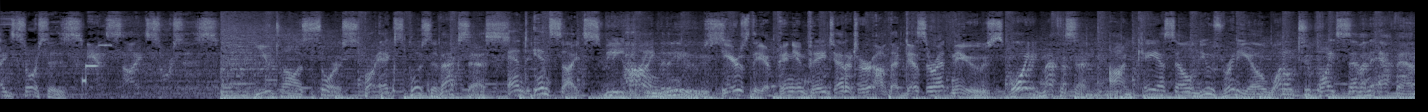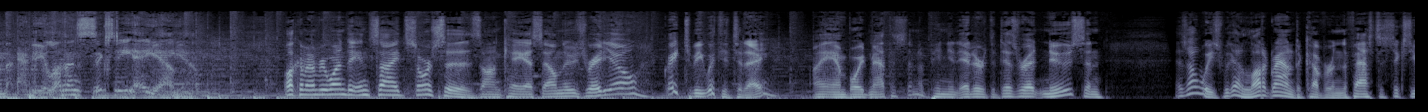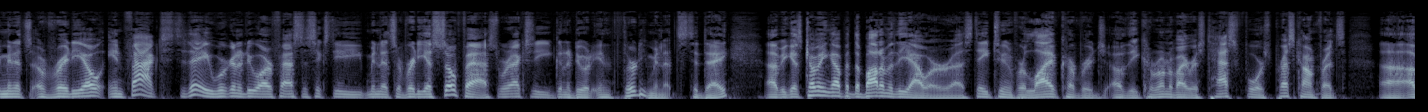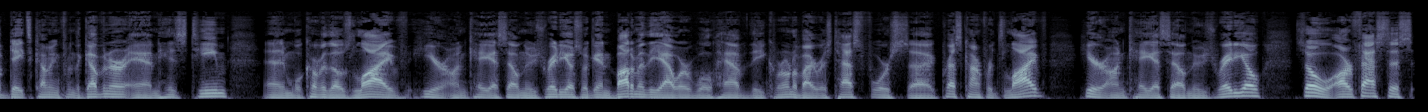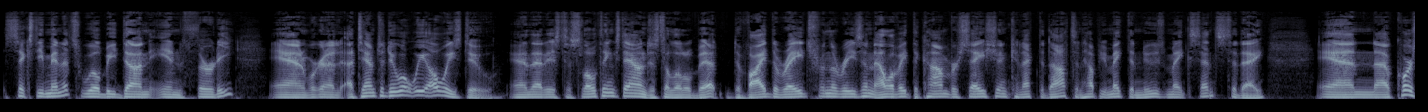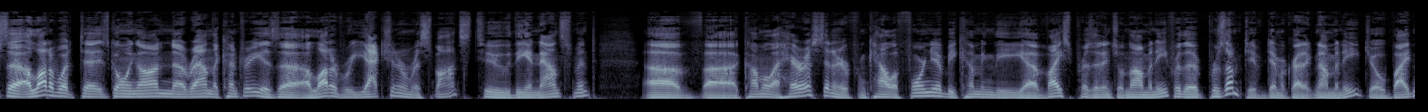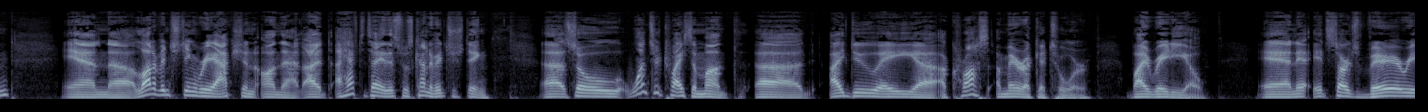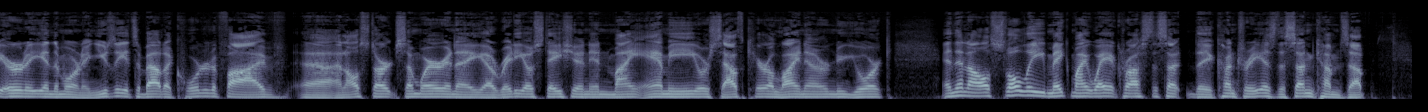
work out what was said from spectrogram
Inside Sources. Inside Sources. Utah's source for exclusive access and insights behind the news. Here's the opinion page editor of the Deseret News, Boyd Matheson, on KSL News Radio 102.7 FM and 1160 AM. Welcome, everyone, to Inside Sources on KSL News Radio. Great to be with you today. I am Boyd Matheson, opinion editor at the Deseret News, and as always, we got a lot of ground to cover in the fastest 60 minutes of radio. In fact, today we're going to do our fastest 60 minutes of radio so fast, we're actually going to do it in 30 minutes today. Uh, because coming up at the bottom of the hour, uh, stay tuned for live coverage of the Coronavirus Task Force press conference. Uh, updates coming from the governor and his team, and we'll cover those live here on KSL News Radio. So, again, bottom of the hour, we'll have the Coronavirus Task Force uh, press conference live here on KSL News Radio. So, our fastest 60 minutes will be done in 30, and we're going to attempt to do what we always do, and that is to slow things down just a little bit, divide the rage from the reason, elevate the conversation, connect the dots, and help you make the news make sense today. And uh, of course, uh, a lot of what uh, is going on around the country is a lot of reaction and response to the announcement of uh, Kamala Harris, senator from California, becoming the uh, vice presidential nominee for the presumptive Democratic nominee, Joe Biden and uh, a lot of interesting reaction on that. I, I, have to tell you, this was kind of interesting. Uh, so once or twice a month, uh, I do a uh, across America tour by radio, and it, it, starts very early in the morning. Usually, it's about a quarter to five, uh, and I'll start somewhere in a, a radio station in Miami or South Carolina or New York, and then I'll slowly make my way across the sun, the country as the sun comes up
